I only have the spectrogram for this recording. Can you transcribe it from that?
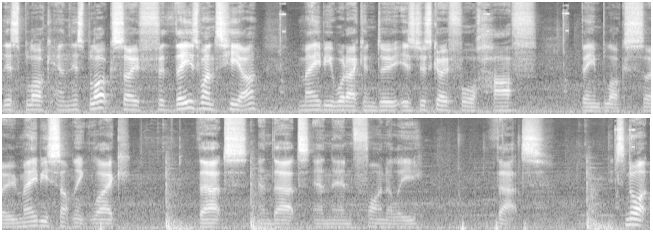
this block and this block. So, for these ones here, maybe what I can do is just go for half beam blocks. So, maybe something like that and that and then finally that. It's not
